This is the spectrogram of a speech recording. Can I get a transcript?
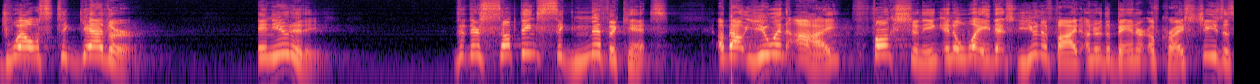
dwells together in unity. That there's something significant about you and I functioning in a way that's unified under the banner of Christ Jesus.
